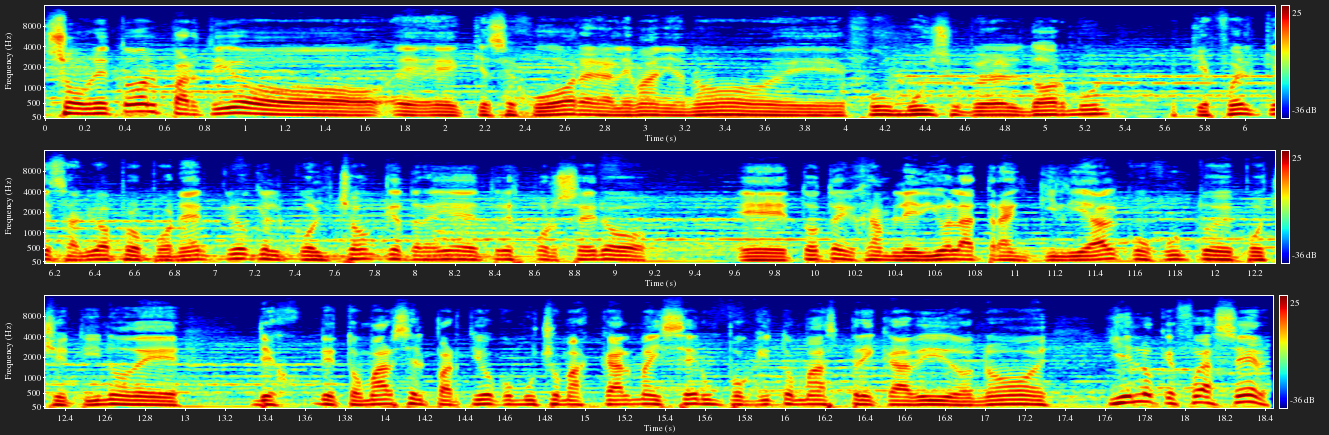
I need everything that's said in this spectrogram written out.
sobre todo el partido eh, que se jugó ahora en Alemania, ¿no? Eh, fue muy superior el Dortmund, que fue el que salió a proponer, creo que el colchón que traía de 3 por 0 eh, Tottenham le dio la tranquilidad al conjunto de Pochettino de, de, tomarse el partido con mucho más calma y ser un poquito más precavido, ¿no? Y es lo que fue a hacer.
